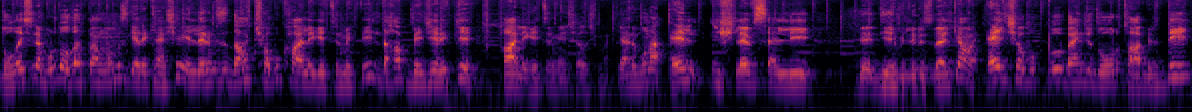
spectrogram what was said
Dolayısıyla burada odaklanmamız gereken şey ellerimizi daha çabuk hale getirmek değil, daha becerikli hale getirmeye çalışmak. Yani buna el işlevselliği de diyebiliriz belki ama el çabukluğu bence doğru tabir değil.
